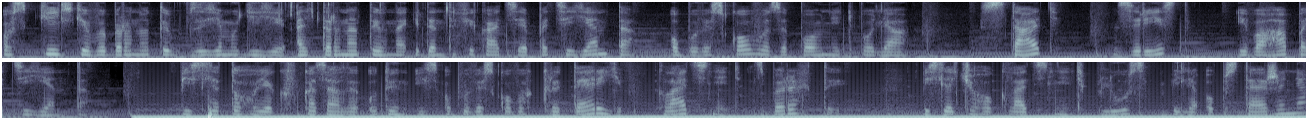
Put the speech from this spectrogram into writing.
Оскільки вибрано тип взаємодії альтернативна ідентифікація пацієнта, обов'язково заповніть поля стать, зріст і вага пацієнта. Після того, як вказали один із обов'язкових критеріїв, клацніть Зберегти, після чого клацніть плюс біля обстеження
